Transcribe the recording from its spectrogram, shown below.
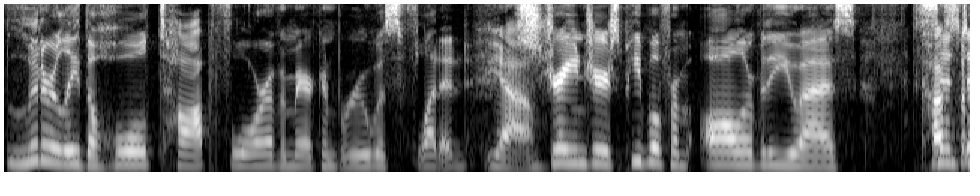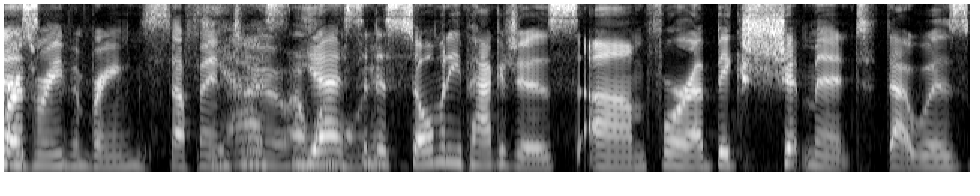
literally, the whole top floor of American Brew was flooded. Yeah. strangers, people from all over the U.S. Customers us- were even bringing stuff in yes, too. yes, sent us so many packages um, for a big shipment that was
